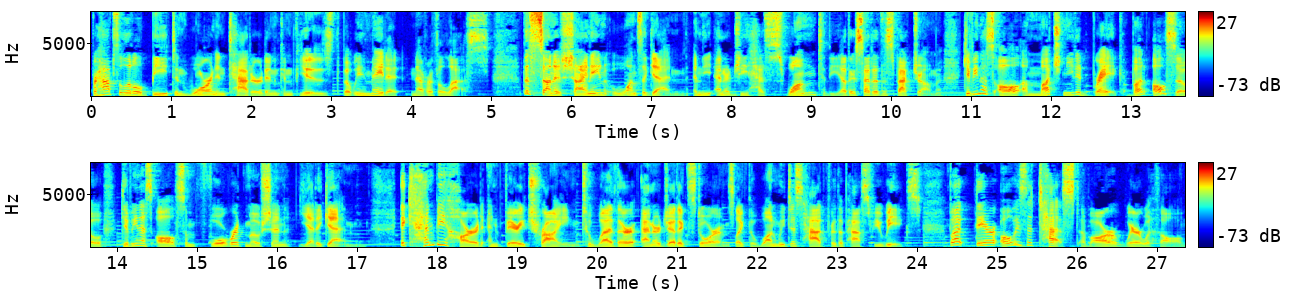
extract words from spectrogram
Perhaps a little beat and worn and tattered and confused, but we made it nevertheless. The sun is shining once again, and the energy has swung to the other side of the spectrum, giving us all a much needed break, but also giving us all some forward motion yet again. It can be hard and very trying to weather energetic storms like the one we just had for the past few weeks, but they are always a test of our wherewithal.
